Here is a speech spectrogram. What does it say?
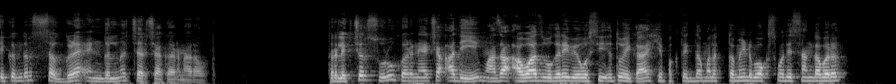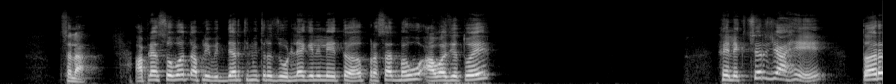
एकंदर सगळ्या अँगलनं चर्चा करणार आहोत. तर लेक्चर सुरू करण्याच्या आधी माझा आवाज वगैरे व्यवस्थित येतोय का? हे फक्त एकदा मला कमेंट बॉक्समध्ये सांगा बरं. चला. आपल्यासोबत आपले विद्यार्थी मित्र जोडल्या गेलेले येतं प्रसाद भाऊ आवाज येतोय? हे लेक्चर जे आहे तर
